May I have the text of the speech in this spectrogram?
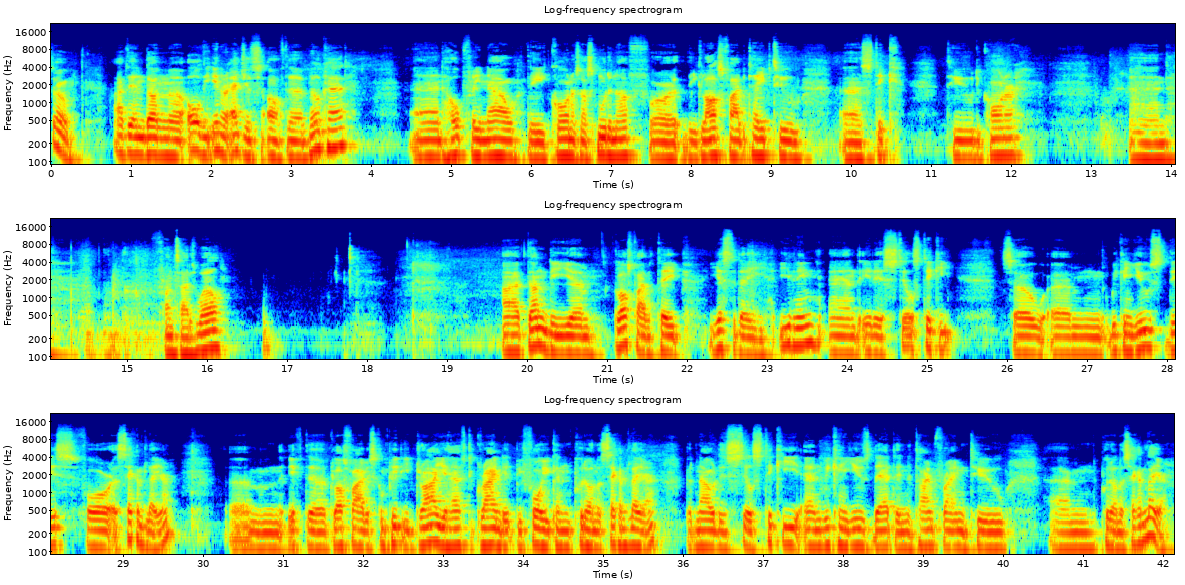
So I've then done uh, all the inner edges of the bulkhead and hopefully now the corners are smooth enough for the glass fiber tape to uh, stick to the corner and front side as well. I've done the um, glass fiber tape yesterday evening and it is still sticky so um, we can use this for a second layer. Um, if the glass fiber is completely dry you have to grind it before you can put on a second layer. But now it is still sticky and we can use that in the time frame to um, put on a second layer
